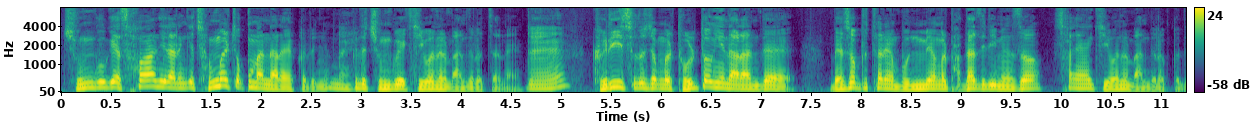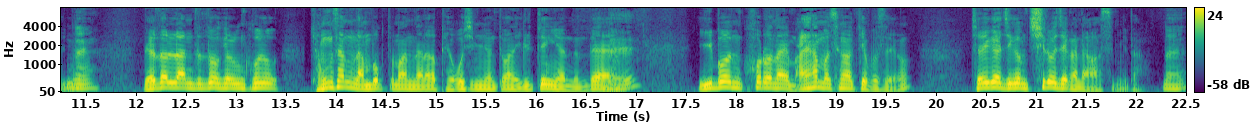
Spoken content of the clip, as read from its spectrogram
중국의 서한이라는 게 정말 조그만 나라였거든요. 네. 근데 중국의 기원을 만들었잖아요. 네. 그리스도 정말 돌덩이 나라인데 메소포타미아 문명을 받아들이면서 서양의 기원을 만들었거든요. 네. 네덜란드도 결국 그 경상남북도만 나라가 150년 동안 1등이었는데 네. 이번 코로나에 많이 한번 생각해 보세요. 저희가 지금 치료제가 나왔습니다. 네.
